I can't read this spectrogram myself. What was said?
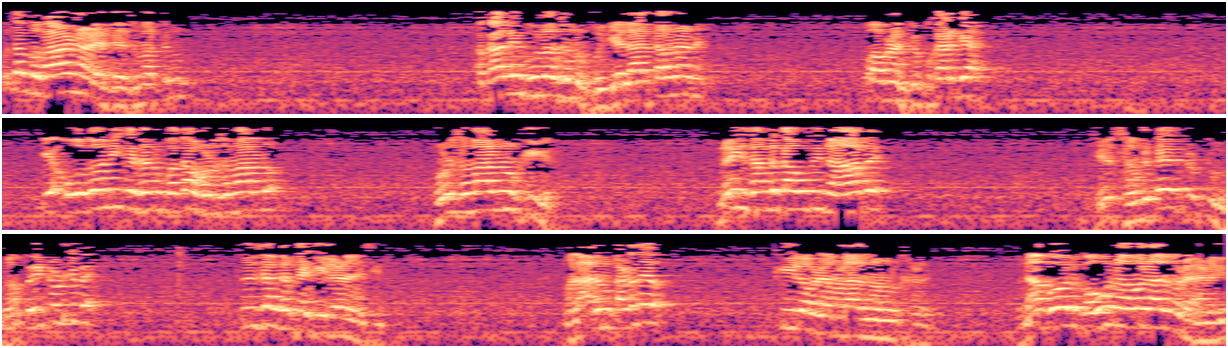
ਉਹ ਤਾਂ ਵਿਗਾੜਨ ਵਾਲੇ ਤੇ ਇਸ ਮਤ ਨੂੰ। ਅਕਾਲੀ ਫੂਲਾ ਨੂੰ ਖੁੰਝੇ ਲਾਤਾ ਉਹਨਾਂ ਨੇ। ਉਹ ਆਪਣਾ ਚੁੱਪ ਕਰ ਗਿਆ। ਜੇ ਉਦੋਂ ਨਹੀਂ ਕਿਸੇ ਨੂੰ ਪਤਾ, ਹੁਣ ਸਮਾਰ ਲਓ। ਹੁਣ ਸਮਾਰ ਨੂੰ ਕੀ ਹੈ? ਨਹੀਂ ਸੰਗਤ ਆਊਗੀ, ਨਾ ਆਵੇ। ਜੇ ਸੰਗਤੇ ਟੁੱਟੂ, ਨਾ ਪਈ ਟੁੱਟ ਜਵੇ। ਤੁਸੀਂ ਸੰਗਤ ਤੇ ਕੀ ਲੈਣਾ ਸੀ? ਮੁਲਾਜ਼ਮ ਕੱਢ ਦਿਓ। ਕੀ ਲੋੜ ਹੈ ਮੁਲਾਜ਼ਮਾਂ ਨੂੰ ਰੱਖਣ ਨਾ ਬੋਲ ਕਹੂ ਨਾ ਮੁਲਾਜ਼ਮ ਰਹਿਣਗੇ।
